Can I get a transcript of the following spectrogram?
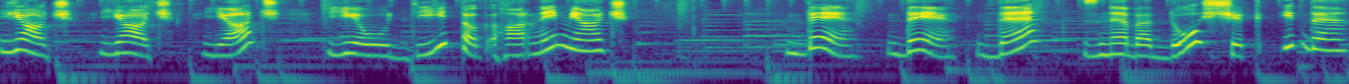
Яч, яч, яч, є у діток гарний м'яч. Де, де, де з неба дощик іде?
